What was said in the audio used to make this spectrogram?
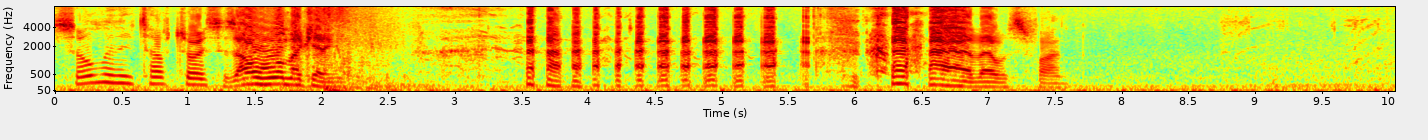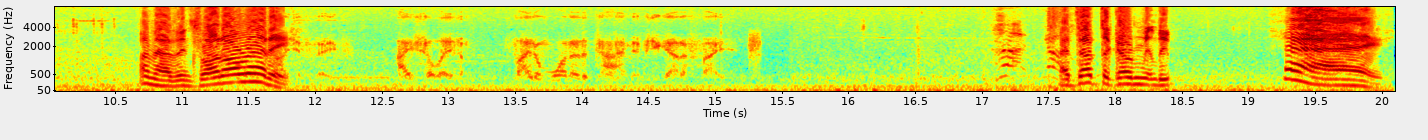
So many tough choices. Oh, who am I kidding? that was fun. I'm having fun already. Isolate them. Fight them one at a time if you gotta fight. I thought the government leap. Hey!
